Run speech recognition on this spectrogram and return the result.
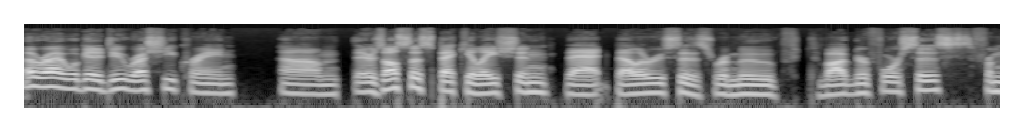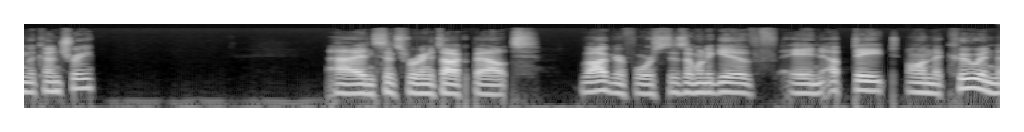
All right, we're going to do Russia Ukraine. Um, there's also speculation that Belarus has removed Wagner forces from the country. Uh, and since we're going to talk about Wagner forces, I want to give an update on the coup in,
